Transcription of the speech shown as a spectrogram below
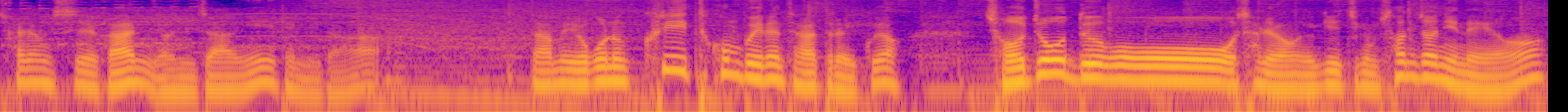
촬영 시간 연장이 됩니다. 그 다음에 요거는 크리에이트 콤보에는 다 들어있고요. 저조도 촬영 여기 지금 선전이네요.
